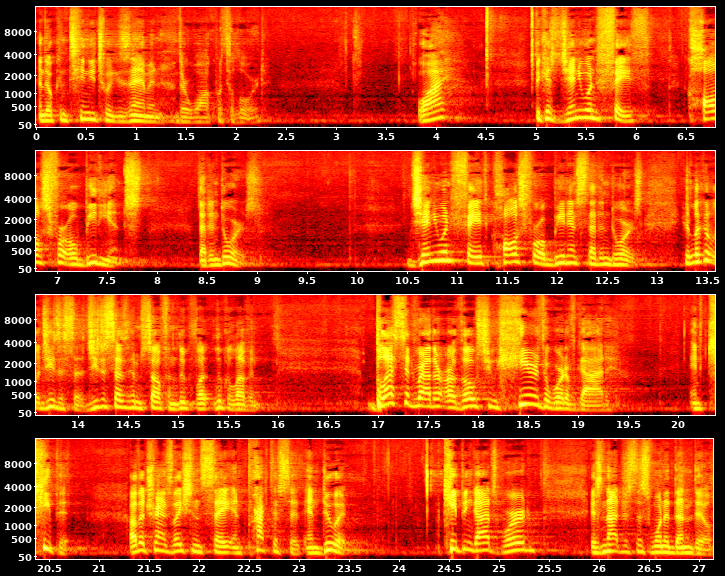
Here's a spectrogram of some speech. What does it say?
and they'll continue to examine their walk with the Lord. Why? Because genuine faith calls for obedience that endures. Genuine faith calls for obedience that endures. Here, look at what Jesus says. Jesus says himself in Luke, Luke 11 Blessed rather are those who hear the word of God and keep it. Other translations say and practice it and do it. Keeping God's word is not just this one and done deal.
